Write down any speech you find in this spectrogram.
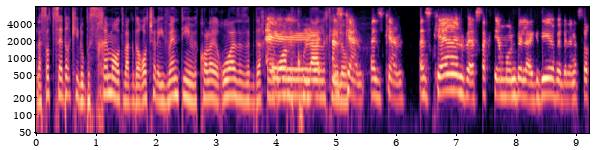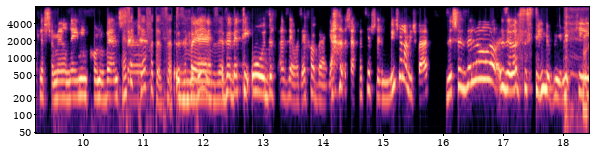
לעשות סדר כאילו בסכמות והגדרות של האיבנטים וכל האירוע הזה, זה בדרך כלל אירוע אה, מקולל כאילו. אז כן, אז כן. אז כן, ועסקתי המון בלהגדיר ובלנסות לשמר naming convention. איזה כיף, אתה, זה, זה מדהים. זה... ובתיעוד, אז זהו, אז איפה הבעיה? שהחצי השני של המשפט זה שזה לא, זה לא sustainable, כי okay.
